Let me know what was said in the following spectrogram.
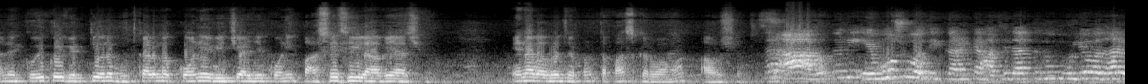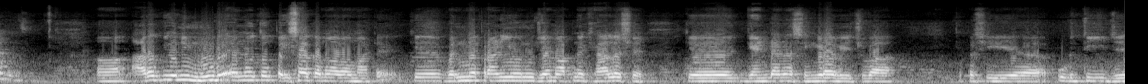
અને કોઈ કોઈ વ્યક્તિઓને ભૂતકાળમાં કોને વેચ્યા છે કોની પાસેથી લાવ્યા છે એના બાબતે પણ તપાસ કરવામાં આવશે. આરોપીઓની મૂળ એમો તો પૈસા કમાવા માટે કે વન્ય પ્રાણીઓનું જેમ આપને ખ્યાલ હશે કે ગેંડાના શિંગડા વેચવા કે પછી ઉડતી જે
